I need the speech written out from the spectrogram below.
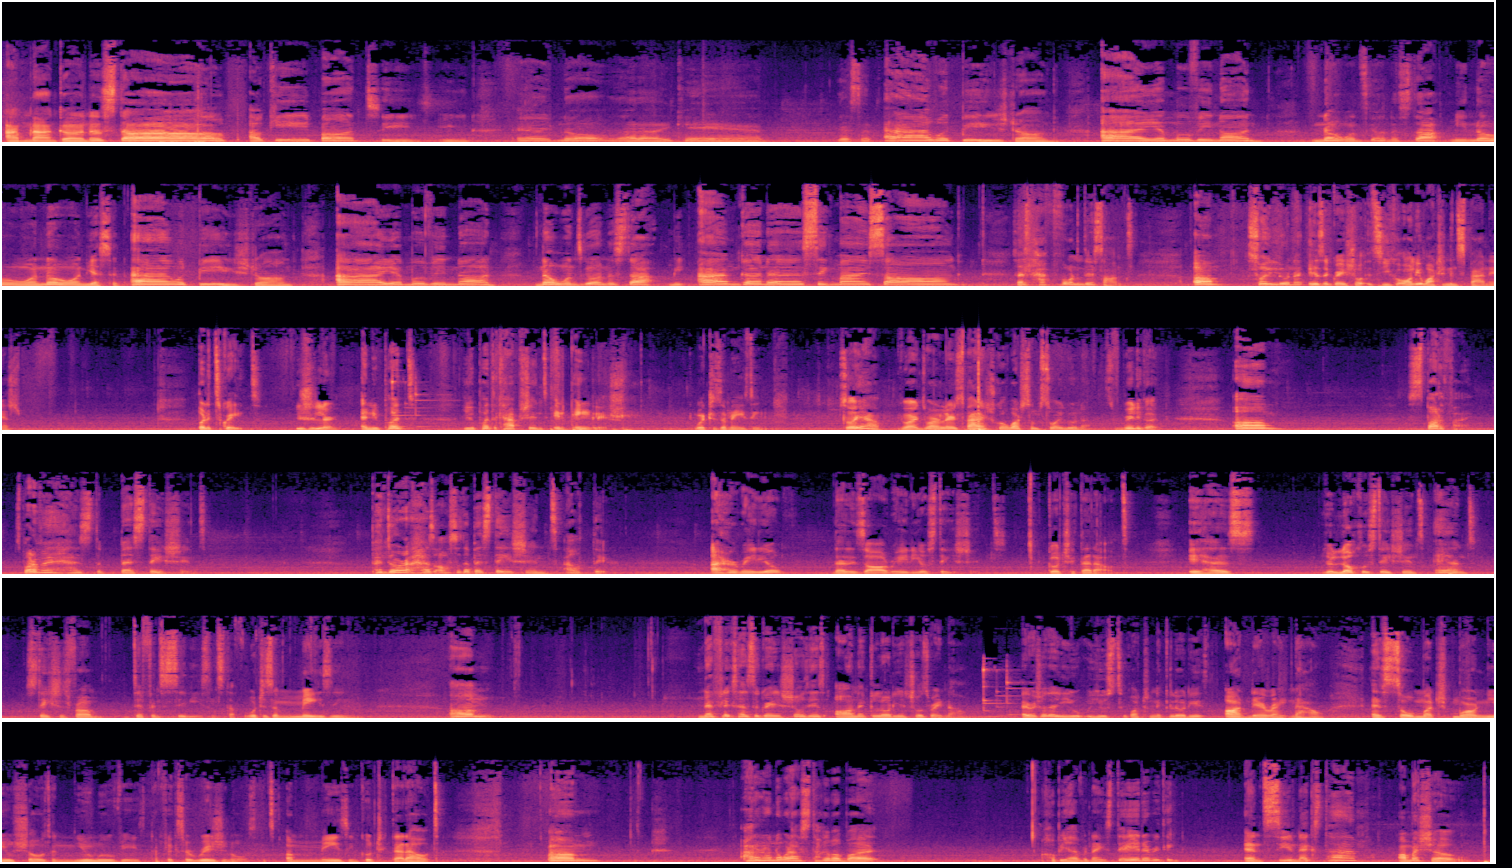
I'm not gonna stop. I'll keep on singing. And I know that I can. Yes, and I would be strong. I am moving on. No one's gonna stop me, no one, no one. Yes, and I would be strong. I am moving on. No one's gonna stop me. I'm gonna sing my song. So that's half of one of their songs. Um, Soy Luna is a great show. It's you can only watch it in Spanish, but it's great. You should learn, and you put you put the captions in English, which is amazing. So yeah, if you want to learn Spanish, go watch some Soy Luna. It's really good. Um, Spotify. Spotify has the best stations. Pandora has also the best stations out there. iHeartRadio, that is all radio stations. Go check that out. It has your local stations and stations from different cities and stuff, which is amazing. Um, Netflix has the greatest shows. It has all Nickelodeon shows right now. Every show that you used to watch on Nickelodeon is on there right now. And so much more new shows and new movies, Netflix originals. It's amazing. Go check that out. Um I don't know what else to talk about, but hope you have a nice day and everything. And see you next time on my show.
